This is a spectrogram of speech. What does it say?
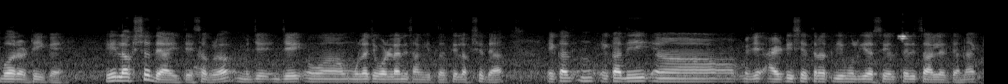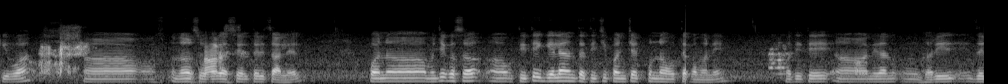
बरं ठीक आहे. हे लक्ष द्या इथे सगळं. म्हणजे जे अं, मुलाच्या वडिलांनी सांगितलं ते लक्ष द्या. एका एखादी अं, म्हणजे आय टी क्षेत्रातली मुलगी असेल तरी चालेल त्यांना किंवा नर्स वगैरे असेल तरी चालेल. पण अं, म्हणजे कसं अं, तिथे गेल्यानंतर तिची पंचायत पुन्हा होतं का म्हणे? मग तिथे अं, निदान घरी जरी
